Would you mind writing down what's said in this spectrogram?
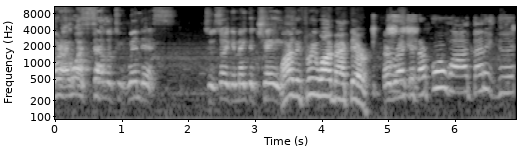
But I want Sadler to win this, so so he can make the chase. Why are they three wide back there? They're oh, wrecking. They're four wide. That ain't good.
